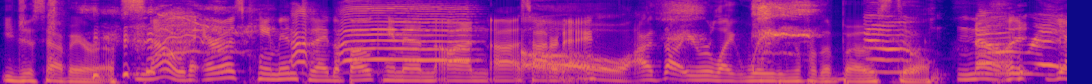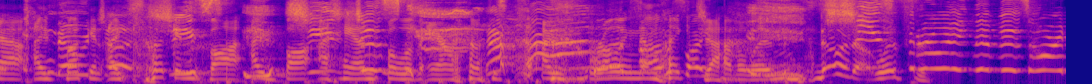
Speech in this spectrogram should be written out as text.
You just have arrows. No, the arrows came in today. The bow came in on uh, Saturday. Oh, I thought you were like waiting for the bow still. No, No, Rick, yeah, I no, fucking, I fucking bought, I bought a handful just- of arrows. I'm throwing them like, like- javelins. No, no, She's listen. throwing them as hard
